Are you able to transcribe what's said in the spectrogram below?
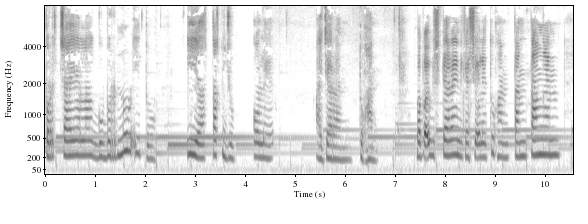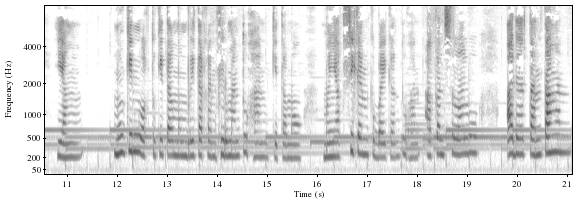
percayalah gubernur itu ia takjub oleh ajaran Tuhan. Bapak Ibu Saudara yang dikasih oleh Tuhan, tantangan yang mungkin waktu kita memberitakan firman Tuhan, kita mau menyaksikan kebaikan Tuhan, akan selalu ada tantangan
